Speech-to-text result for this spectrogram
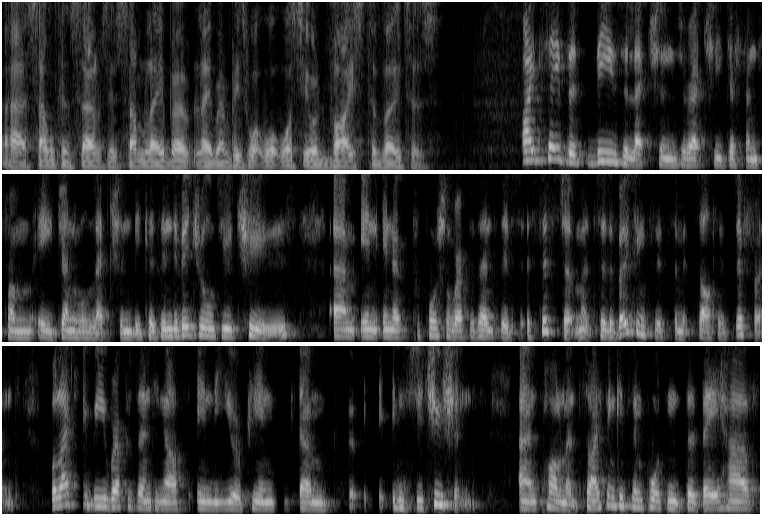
uh, some Conservatives, some Labour Labour MPs. What, what, what's your advice to voters? I'd say that these elections are actually different from a general election because individuals you choose um, in, in a proportional representative system, so the voting system itself is different, will actually be representing us in the European um, institutions and parliament. So I think it's important that they have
